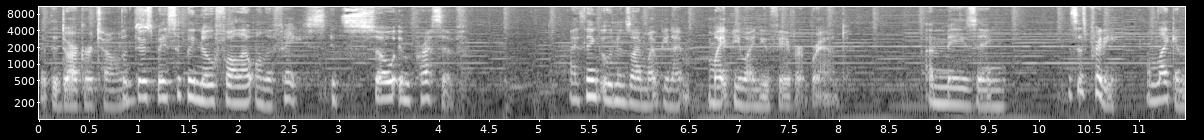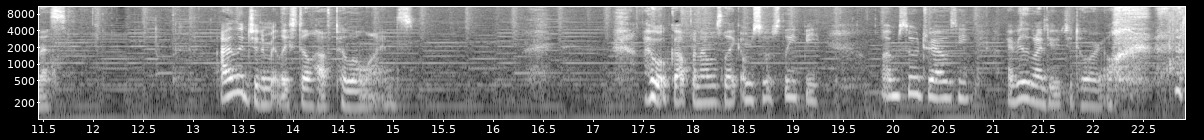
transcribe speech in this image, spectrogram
like the darker tones, but there's basically no fallout on the face. It's so impressive. I think Oden's Eye might be might be my new favorite brand. Amazing. This is pretty. I'm liking this. I legitimately still have pillow lines. I woke up and I was like, I'm so sleepy. I'm so drowsy. I really want to do a tutorial.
